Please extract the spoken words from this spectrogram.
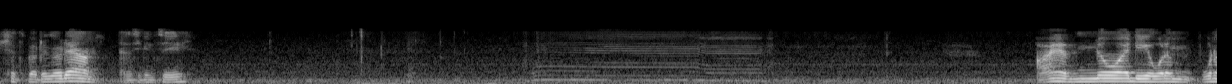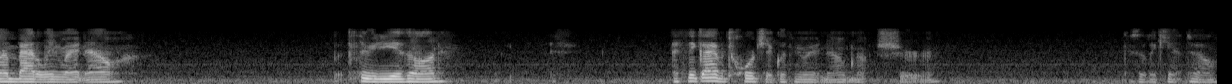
Shit's about to go down, as you can see. I have no idea what I'm what I'm battling right now. But 3D is on. I think I have a Torchic with me right now, I'm not sure. Because I can't tell.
